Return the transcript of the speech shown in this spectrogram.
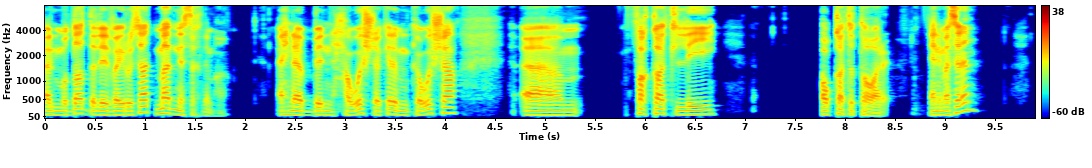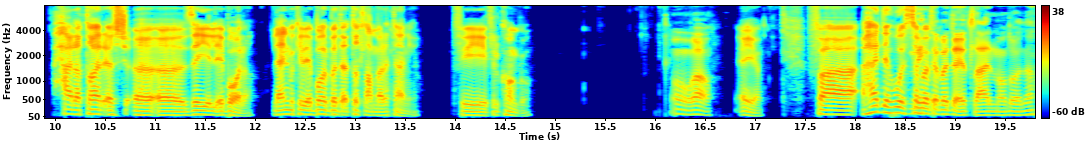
المضادة للفيروسات ما بنستخدمها. إحنا بنحوشها كده بنكوشها فقط لأوقات الطوارئ. يعني مثلا حالة طارئة آه، زي الإيبولا. لعلمك الإيبولا بدأت تطلع مرة ثانية في في الكونغو. أوه wow. أيوه. فهذا هو متى السبب. بدأ يطلع الموضوع ده؟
